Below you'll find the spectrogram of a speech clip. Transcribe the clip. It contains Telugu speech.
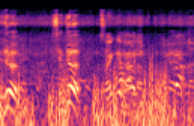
Sido, sido. Saya kenal.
